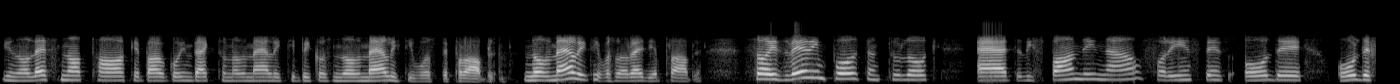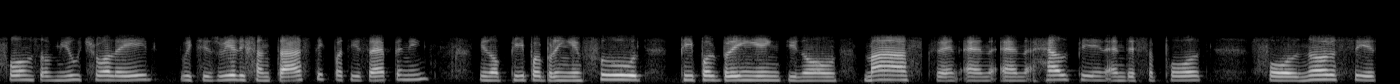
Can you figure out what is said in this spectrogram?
you know, let's not talk about going back to normality because normality was the problem. Normality was already a problem. So it's very important to look at responding now, for instance, all the all the forms of mutual aid, which is really fantastic, what is happening. You know, people bringing food, people bringing, you know, masks and, and, and helping and the support for nurses,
